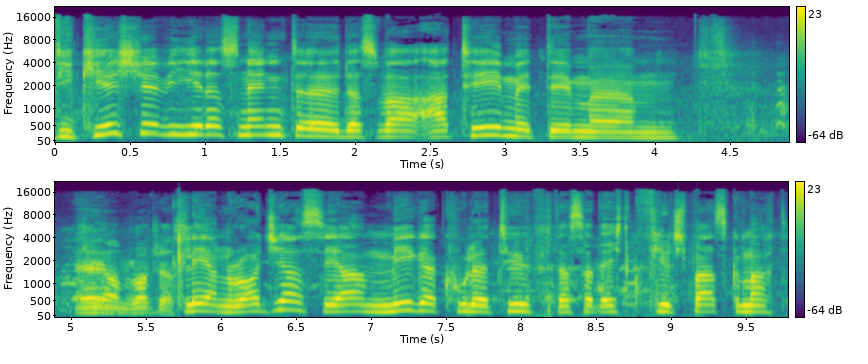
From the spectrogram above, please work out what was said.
die Kirche, wie ihr das nennt. Äh, das war AT mit dem ähm, Cleon Rogers. Cleon Rogers, ja, mega cooler Typ. Das hat echt viel Spaß gemacht.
